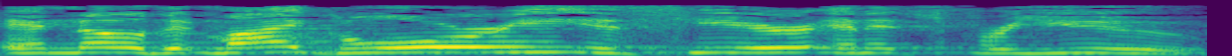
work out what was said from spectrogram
and know that my glory is here and it's for you.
